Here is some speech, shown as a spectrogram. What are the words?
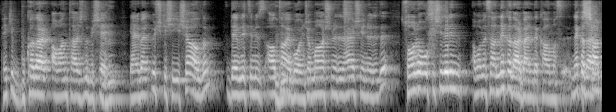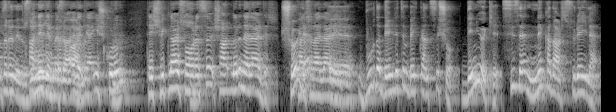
Peki bu kadar avantajlı bir şey. Yani ben 3 kişi işe aldım. Devletimiz 6 ay boyunca maaşını ödedi, her şeyini ödedi. Sonra o kişilerin ama mesela ne kadar bende kalması, ne kadar Şartları nedir, Ha, nedir mesela? var Evet mı? yani iş kurun teşvikler sonrası şartları nelerdir? Şöyle Personellerle e, ilgili. burada devletin beklentisi şu. Deniyor ki size ne kadar süreyle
